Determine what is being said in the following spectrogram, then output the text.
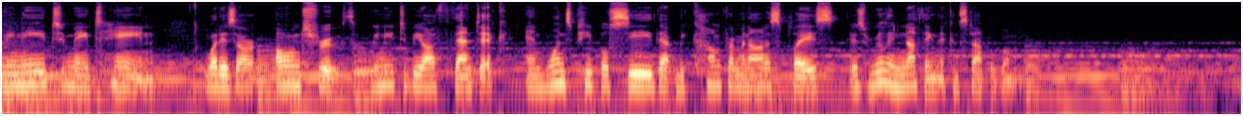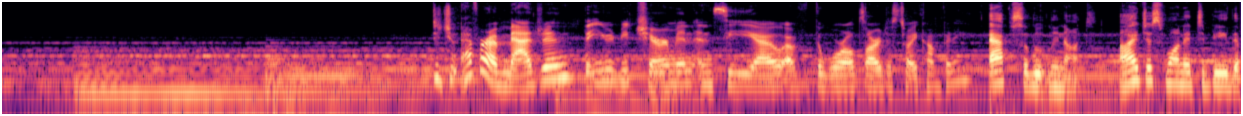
We need to maintain what is our own truth. We need to be authentic. And once people see that we come from an honest place, there's really nothing that can stop a woman. Did you ever imagine that you would be chairman and CEO of the world's largest toy company? Absolutely not. I just wanted to be the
